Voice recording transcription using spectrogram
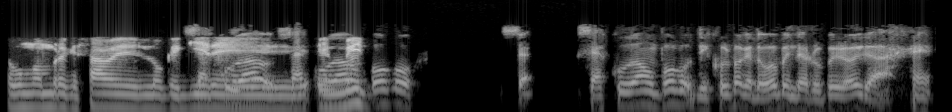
Es un hombre que sabe lo que Se quiere escudado, se ha escudado un poco, se, se ha escudado un poco, disculpa que te vuelva a interrumpir, oiga,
